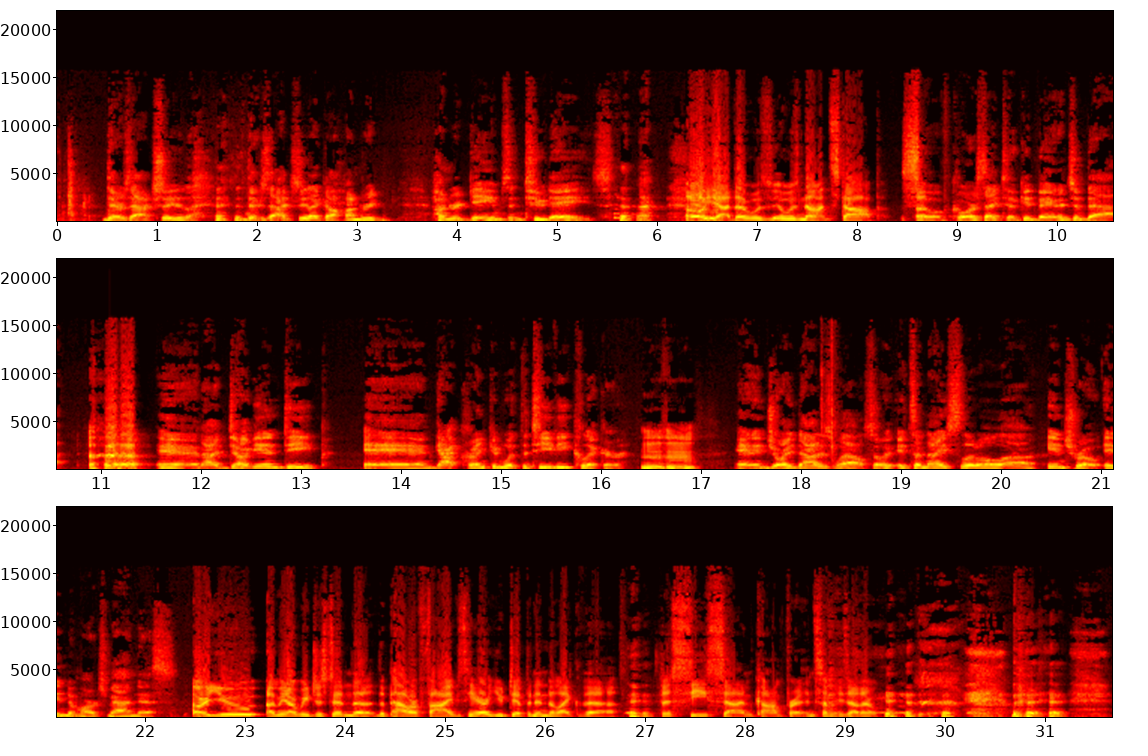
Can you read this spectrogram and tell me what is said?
there's actually there's actually like a hundred hundred games in two days. oh yeah, there was it was nonstop. So of course I took advantage of that. and I dug in deep and got cranking with the TV clicker. Mm-hmm. And enjoyed that as well. So it's a nice little uh, intro into March Madness. Are you? I mean, are we just in the the Power Fives here? Are you dipping into like the the CSUN conference and some of these other?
